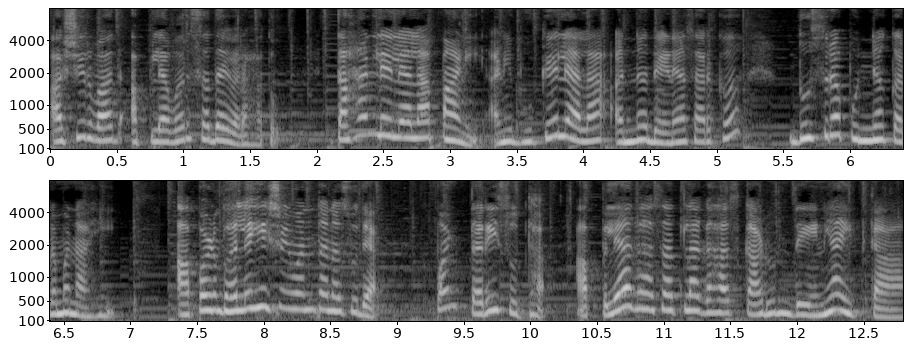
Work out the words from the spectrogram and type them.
आशीर्वाद आपल्यावर सदैव राहतो. तहानलेल्याला पाणी आणि भुकेल्याला अन्न देण्यासारखं दुसरं पुण्य कर्म नाही. आपण भलेही श्रीमंत नसू द्या पण तरी सुद्धा आपल्या घासातला घास काढून देण्या इतका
